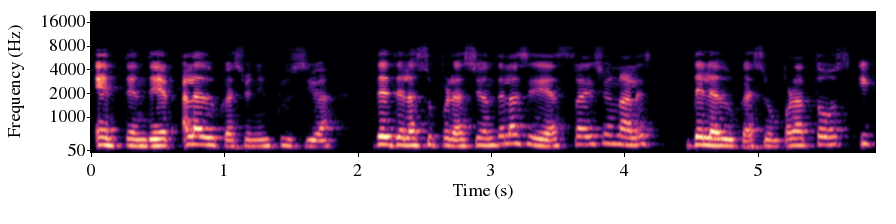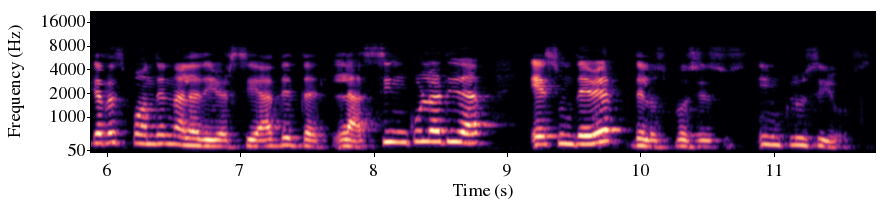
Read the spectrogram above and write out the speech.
entender a la educación inclusiva desde la superación de las ideas tradicionales de la educación para todos y que responden a la diversidad desde la singularidad es un deber de los procesos inclusivos.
